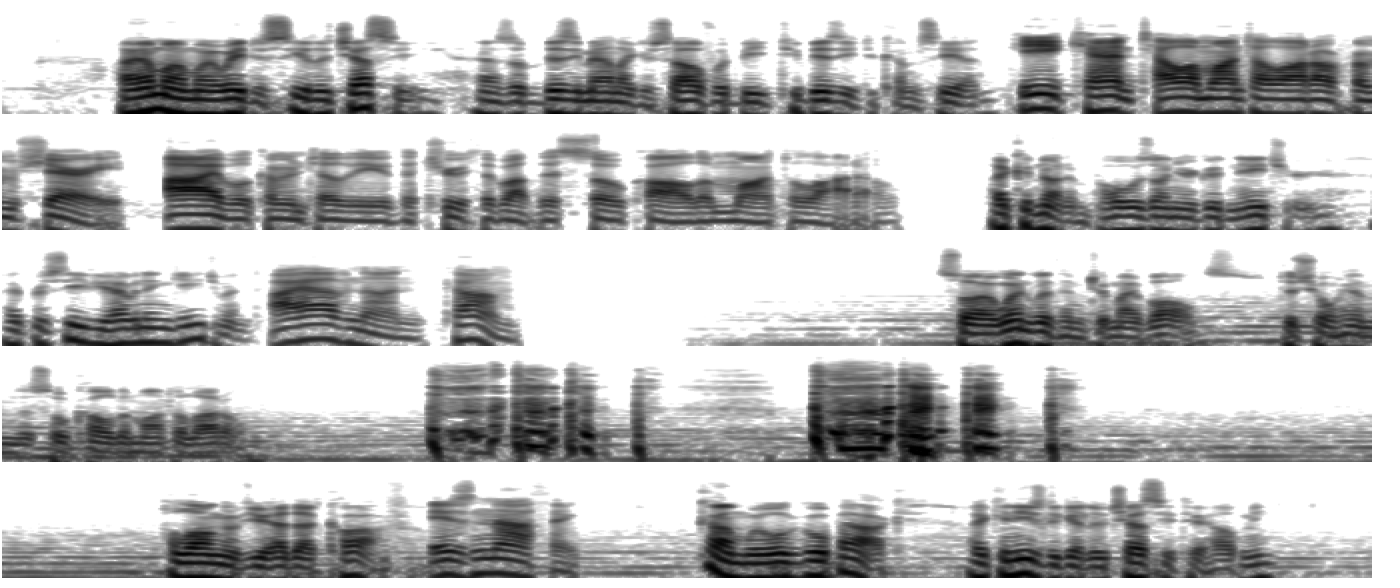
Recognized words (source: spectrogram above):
I am on my way to see Luchesi, as a busy man like yourself would be too busy to come see it. He can't tell Amontillado from Sherry. I will come and tell you the truth about this so-called Amontillado. I could not impose on your good nature. I perceive you have an engagement. I have none. Come. So I went with him to my vaults, to show him the so-called Amontillado. How long have you had that cough? Is nothing. Come, we will go back. I can easily get Luchesi to help me.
